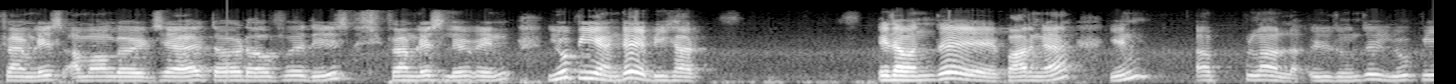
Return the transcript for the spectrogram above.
families. Among which a third of these families live in UP and Bihar. இதை வந்து பாருங்க இன் அப்படிலாம் இல்லை. இது வந்து யூபி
